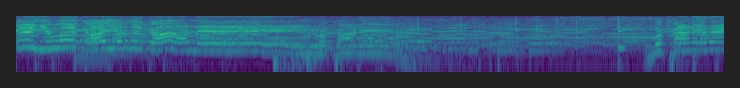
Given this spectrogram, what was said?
એ યુવ ઘાયલ ગાને, વખાણે. વખાણે રે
